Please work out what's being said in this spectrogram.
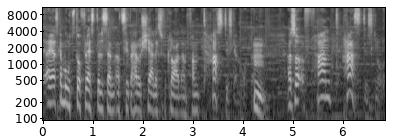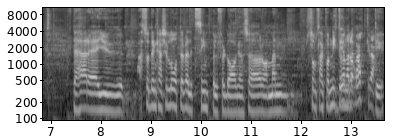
jag ska motstå frestelsen att sitta här och kärleksförklara den fantastiska låten. Mm. Alltså, fantastisk låt. Det här är ju, alltså den kanske låter väldigt simpel för dagens öron, men som sagt var var det vackra. 1980,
